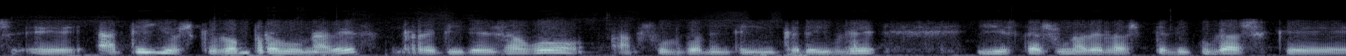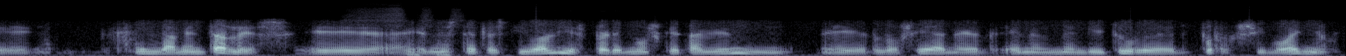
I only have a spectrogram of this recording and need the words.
aquellos que lo han probado una vez, repite, es algo absolutamente increíble y esta es una de las películas que, fundamentales eh, en este festival y esperemos que también eh, lo sea en el, en el Menditur del próximo año.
